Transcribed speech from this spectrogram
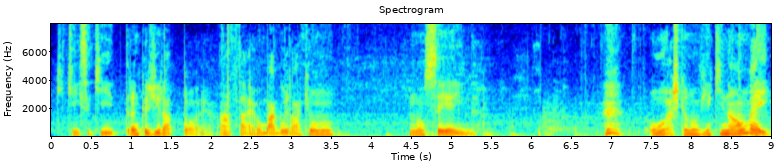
O que, que é isso aqui? Tranca giratória. Ah, tá. É o bagulho lá que eu não... Não sei ainda. Oh, acho que eu não vim aqui não, velho.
